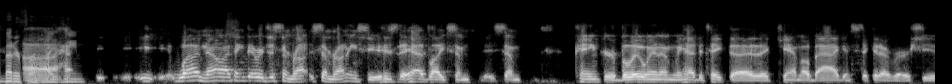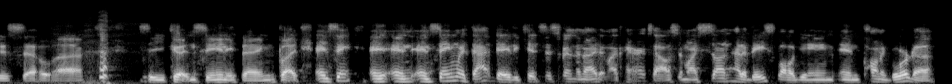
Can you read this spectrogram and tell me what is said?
better for uh, hiking. well, no, I think they were just some some running shoes. They had like some some pink or blue in them. We had to take the, the camo bag and stick it over her shoes, so uh, so you couldn't see anything. But and same and, and and same with that day, the kids had spent the night at my parents' house, and my son had a baseball game in Punta Gorda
